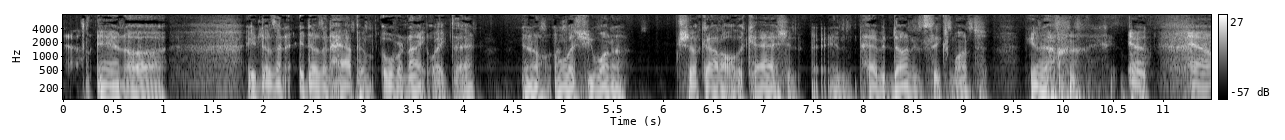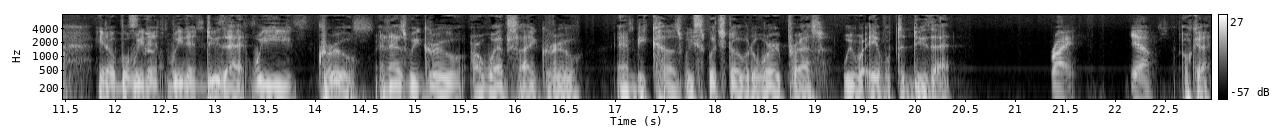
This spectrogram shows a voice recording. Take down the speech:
yeah. And uh, it doesn't it doesn't happen overnight like that, you know, unless you want to chuck out all the cash and and have it done in six months. You know, but yeah. yeah. you know, but we didn't we didn't do that. We grew, and as we grew, our website grew, and because we switched over to WordPress, we were able to do that. Right. Yeah. Okay.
